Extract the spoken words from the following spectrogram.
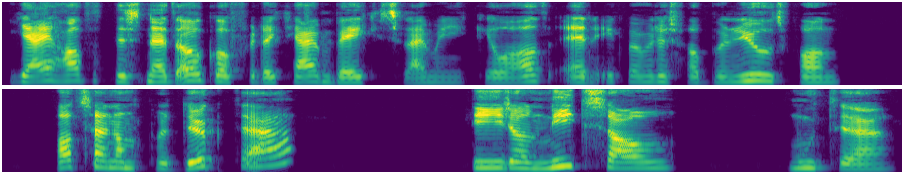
jij had het dus net ook over dat jij een beetje slijm in je keel had. En ik ben me dus wel benieuwd van, wat zijn dan producten die je dan niet zou moeten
